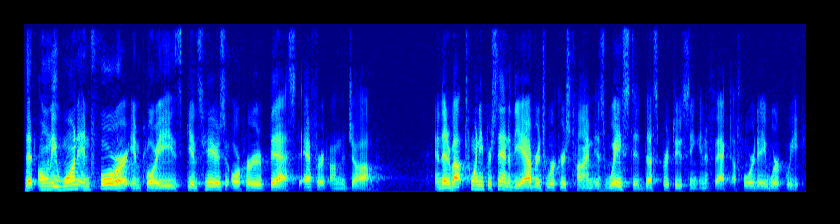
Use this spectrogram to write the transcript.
that only one in four employees gives his or her best effort on the job, and that about 20% of the average worker's time is wasted, thus producing, in effect, a four day work week.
